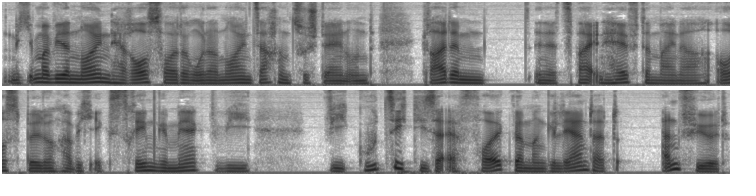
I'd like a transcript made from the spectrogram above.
mich immer wieder neuen Herausforderungen oder neuen Sachen zu stellen. Und gerade in der zweiten Hälfte meiner Ausbildung habe ich extrem gemerkt, wie, wie gut sich dieser Erfolg, wenn man gelernt hat, anfühlt.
